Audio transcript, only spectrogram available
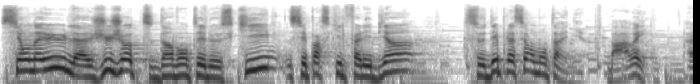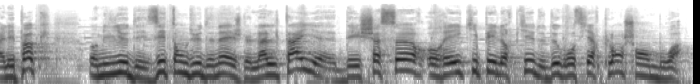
si on a eu la jugeote d'inventer le ski, c'est parce qu'il fallait bien se déplacer en montagne. Bah oui, à l'époque, au milieu des étendues de neige de l'Altaï, des chasseurs auraient équipé leurs pieds de deux grossières planches en bois.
